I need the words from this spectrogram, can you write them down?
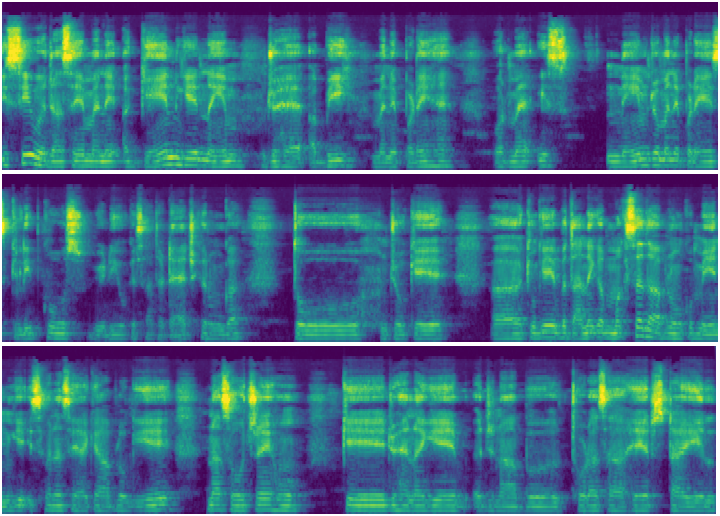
इसी वजह से मैंने अगेन ये नेम जो है अभी मैंने पढ़े हैं और मैं इस नेम जो मैंने पढ़े हैं, इस क्लिप को उस वीडियो के साथ अटैच करूँगा। तो जो कि क्योंकि बताने का मकसद आप लोगों को मेन ये इस वजह से है कि आप लोग ये ना सोच रहे हों कि जो है ना ये जनाब थोड़ा सा हेयर स्टाइल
